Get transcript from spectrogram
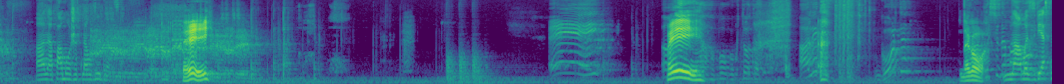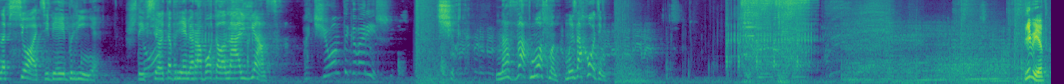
Она поможет нам выбраться. Эй. Эй. Слава богу, кто-то. Алекс? Гордон? Здорово. Нам известно все о тебе и Брине. Ты все это время работала на Альянс. О чем ты говоришь? Черт! Назад, Мосман! Мы заходим! Привет.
